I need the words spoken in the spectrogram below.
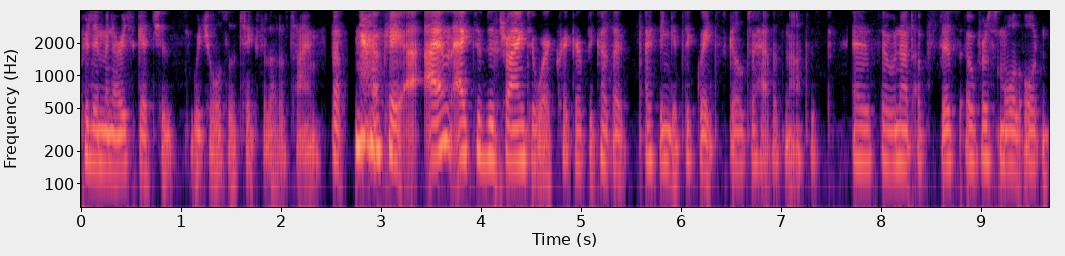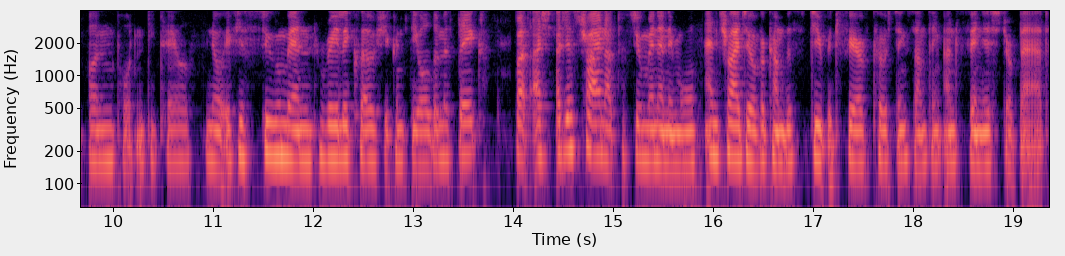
preliminary sketches, which also takes a lot of time. But okay, I, I'm actively trying to work quicker because I, I think it's a great skill to have as an artist. Uh, so not obsess over small, or unimportant details. You know, if you zoom in really close, you can see all the mistakes. But I, I just try not to zoom in anymore and try to overcome the stupid fear of posting something unfinished or bad.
